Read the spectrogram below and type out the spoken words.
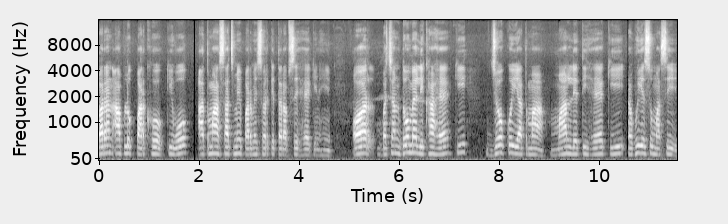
वरन आप लोग परखो कि वो आत्मा सच में परमेश्वर की तरफ़ से है कि नहीं। और वचन दो में लिखा है कि जो कोई आत्मा मान लेती है कि प्रभु यीशु मसीह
